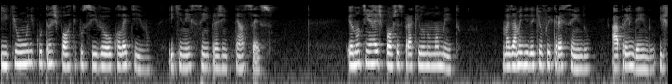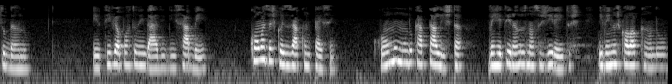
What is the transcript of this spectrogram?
e que o único transporte possível é o coletivo e que nem sempre a gente tem acesso. Eu não tinha respostas para aquilo no momento, mas à medida que eu fui crescendo, aprendendo, estudando, eu tive a oportunidade de saber como essas coisas acontecem, como o mundo capitalista vem retirando os nossos direitos e vem nos colocando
